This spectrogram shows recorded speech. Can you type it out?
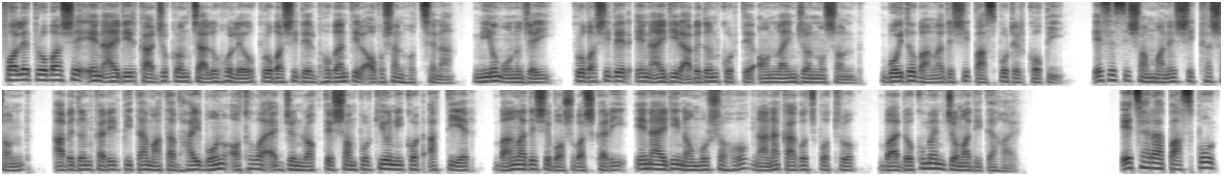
ফলে প্রবাসে এনআইডির কার্যক্রম চালু হলেও প্রবাসীদের ভোগান্তির অবসান হচ্ছে না। নিয়ম অনুযায়ী প্রবাসীদের এনআইডির আবেদন করতে অনলাইন জন্মসন্দ, বৈধ বাংলাদেশি পাসপোর্টের কপি, এসএসসি সম্মানের শিক্ষাসন্দ, আবেদনকারীর পিতা, মাতা, ভাই, বোন অথবা একজন রক্তের সম্পর্কীয় নিকট আত্মীয়ের বাংলাদেশে বসবাসকারী এনআইডি নম্বরসহ নানা কাগজপত্র বা ডকুমেন্ট জমা দিতে হয়। এছাড়া পাসপোর্ট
